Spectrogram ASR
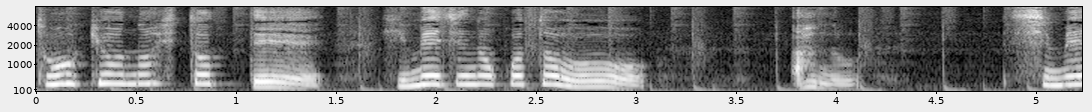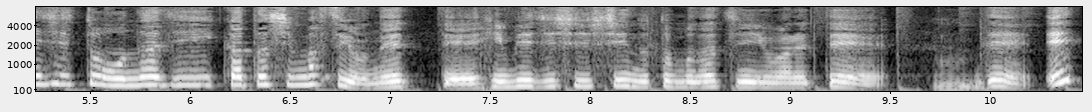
東京の人って姫路のことをあのしめじと同じ言い方しますよねって姫路出身の友達に言われて、で「えっ?」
